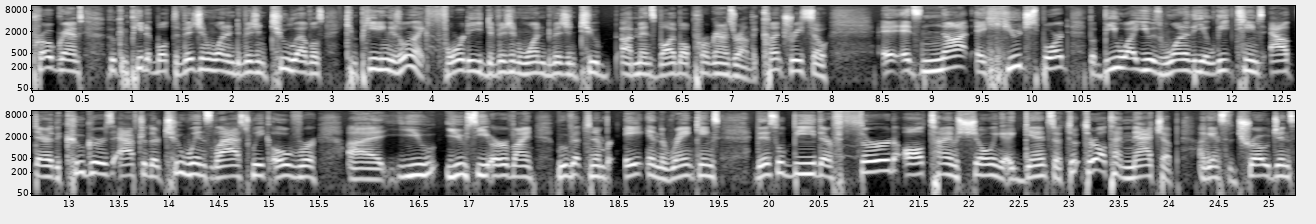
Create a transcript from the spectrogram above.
programs who compete at both Division One and Division Two levels competing. There's only like 40 Division One, Division Two uh, men's volleyball programs around the country, so it's not a huge sport. But BYU is one of the elite teams out there. The Cougars, after their two wins last week over uh, U- UC Irvine, moved up to number eight in the rankings. This will be their third all-time showing against a th- third all-time matchup against the Trojans.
